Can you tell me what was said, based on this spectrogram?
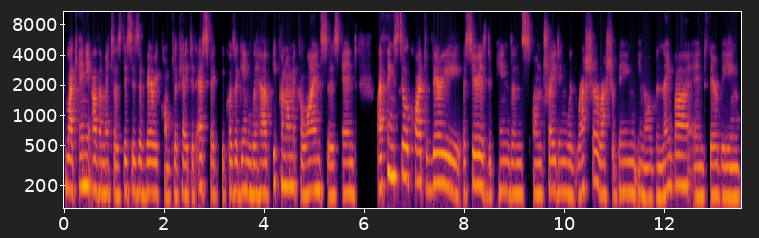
like any other matters, this is a very complicated aspect because again, we have economic alliances and I think still quite a very a serious dependence on trading with Russia, Russia being, you know, the neighbor and there being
